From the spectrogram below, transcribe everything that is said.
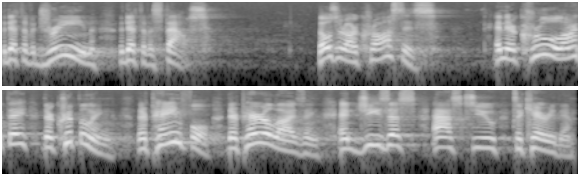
the death of a dream, the death of a spouse. Those are our crosses. And they're cruel, aren't they? They're crippling, they're painful, they're paralyzing. And Jesus asks you to carry them.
